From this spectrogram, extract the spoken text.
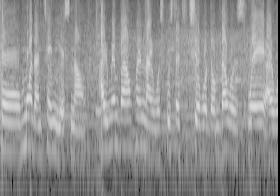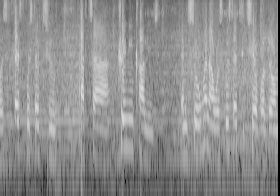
for more than 10 years now. I remember when I was posted to Tuobodom, that was where I was first posted to after training college. And so when I was posted to Tuobodom,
